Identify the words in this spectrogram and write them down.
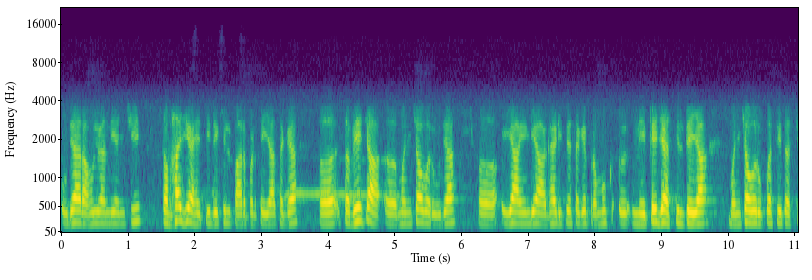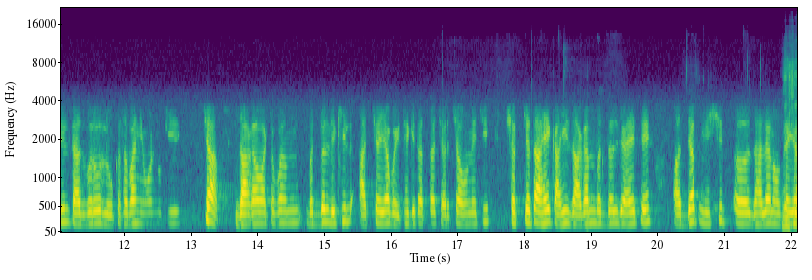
उद्या राहुल गांधी यांची सभा जी आहे ती देखील पार पडते. या सगळ्या सभेच्या मंचावर उद्या या इंडिया आघाडीचे सगळे प्रमुख नेते जे असतील ते या मंचावर उपस्थित असतील. त्याचबरोबर लोकसभा निवडणुकी च्या जागा वाटपांबद्दल देखील आजच्या या बैठकीत आता चर्चा होण्याची शक्यता आहे. काही जागांबद्दल जे आहे ते अद्याप निश्चित झाल्या नव्हत्या.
